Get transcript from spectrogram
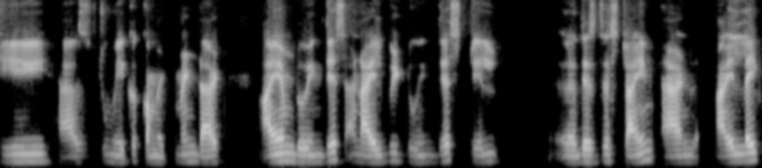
He has to make a commitment that i am doing this and i'll be doing this till uh, this this time and i like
